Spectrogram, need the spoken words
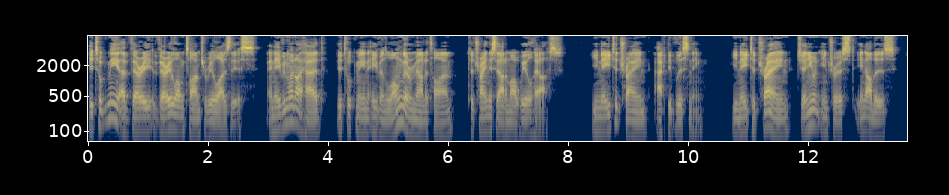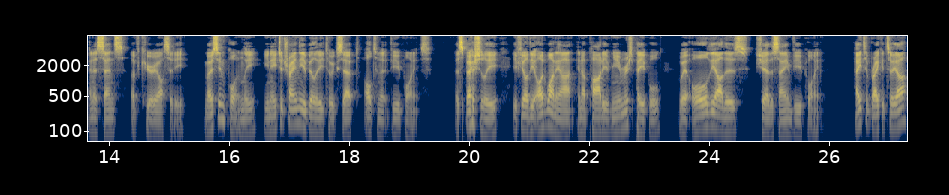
It took me a very, very long time to realize this, and even when I had, it took me an even longer amount of time to train this out of my wheelhouse. You need to train active listening. You need to train genuine interest in others and a sense of curiosity. Most importantly, you need to train the ability to accept alternate viewpoints, especially if you're the odd one out in a party of numerous people where all the others share the same viewpoint. Hate to break it to you,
